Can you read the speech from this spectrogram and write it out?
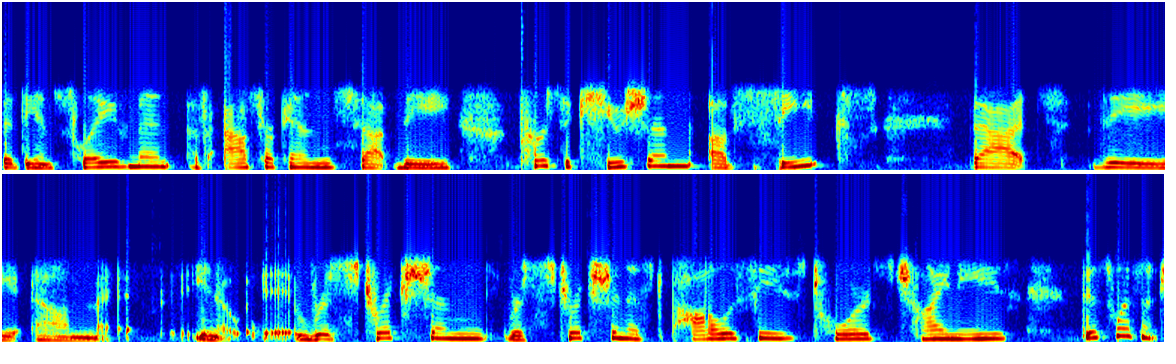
that the enslavement of Africans, that the persecution of Sikhs, that the um, you know restrictions, restrictionist policies towards Chinese this wasn't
